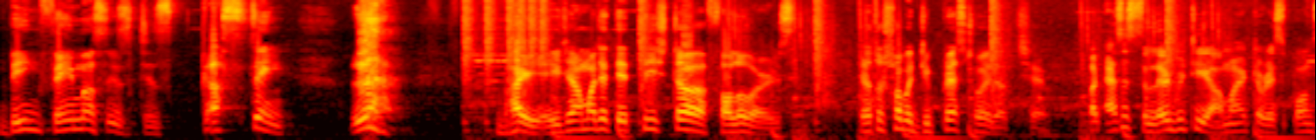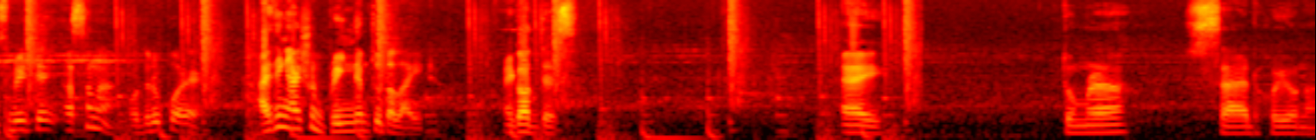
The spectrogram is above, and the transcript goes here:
বিং ফেমাস ইজ ডিসগাস্টিং ভাই এই যে আমার যে তেত্রিশটা ফলোয়ার্স এটা তো সবাই ডিপ্রেসড হয়ে যাচ্ছে। বাট অ্যাজ এ সেলিব্রিটি আমার একটা রেসপন্সিবিলিটি আছে না ওদের উপরে। I think I should bring them to the light I got this এই তোমরা স্যাড হইও না।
